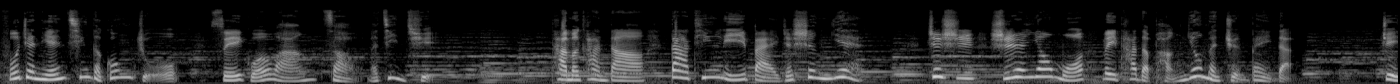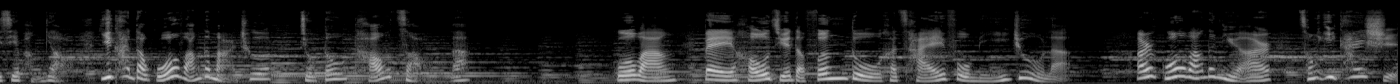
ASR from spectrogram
扶着年轻的公主，随国王走了进去。他们看到大厅里摆着盛宴，这是食人妖魔为他的朋友们准备的。这些朋友一看到国王的马车，就都逃走了。国王被侯爵的风度和财富迷住了。而国王的女儿从一开始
